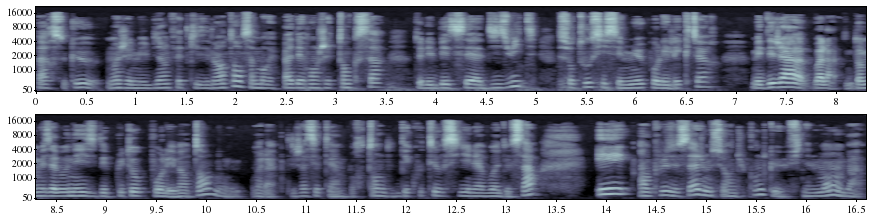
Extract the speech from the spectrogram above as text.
parce que moi j'aimais bien le fait qu'ils aient 20 ans, ça m'aurait pas dérangé tant que ça de les baisser à 18, surtout si c'est mieux pour les lecteurs. Mais déjà, voilà, dans mes abonnés, ils étaient plutôt pour les 20 ans, donc voilà, déjà c'était important d'écouter aussi la voix de ça. Et en plus de ça, je me suis rendu compte que finalement, bah,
